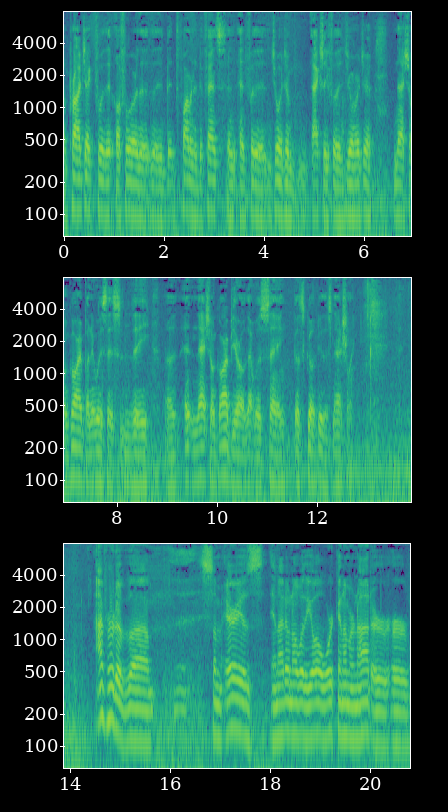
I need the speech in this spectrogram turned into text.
a project for the or for the, the Department of Defense and, and, for the Georgia, actually for the Georgia National Guard, but it was this the uh, National Guard Bureau that was saying, "Let's go do this nationally." I've heard of uh, some areas, and I don't know whether you all work in them or not, or, or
